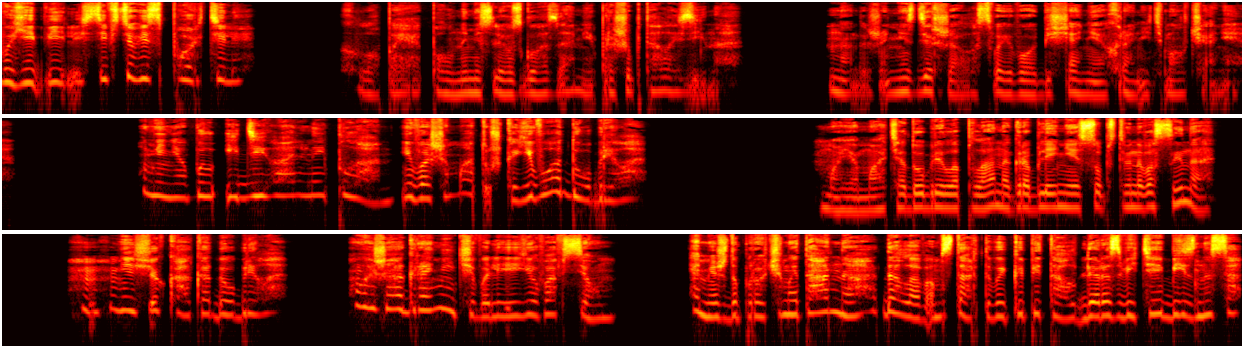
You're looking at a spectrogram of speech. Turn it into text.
вы явились и все испортили?» Хлопая полными слез глазами, прошептала Зина. Надо же, не сдержала своего обещания хранить молчание. «У меня был идеальный план, и ваша матушка его одобрила». «Моя мать одобрила план ограбления собственного сына?» «Хм, Еще как одобрила. Вы же ограничивали ее во всем. А между прочим, это она дала вам стартовый капитал для развития бизнеса».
